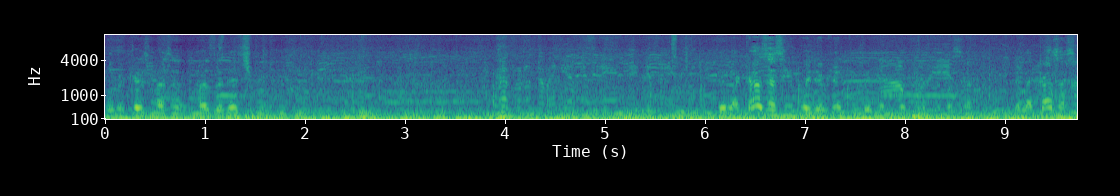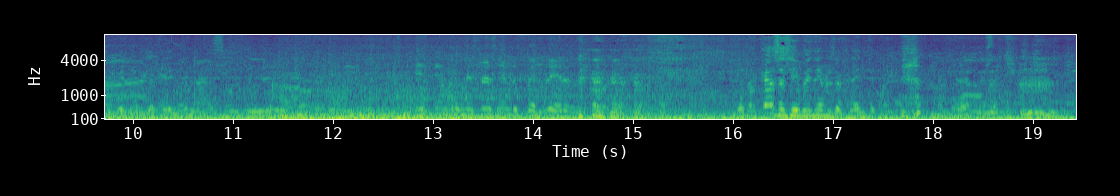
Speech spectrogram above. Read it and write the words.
Por acá es más, más derecho. De la casa sí fue de frente, venían de frente. De la casa sí venían de frente. Este hombre me está haciendo perder. De la casa sí venimos de frente,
